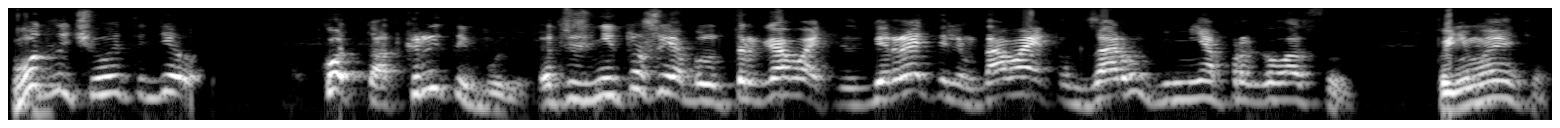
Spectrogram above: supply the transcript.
Вот для чего это делать. Код-то открытый будет. Это же не то, что я буду торговать избирателем, давай тут за руки меня проголосуй. Понимаете?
